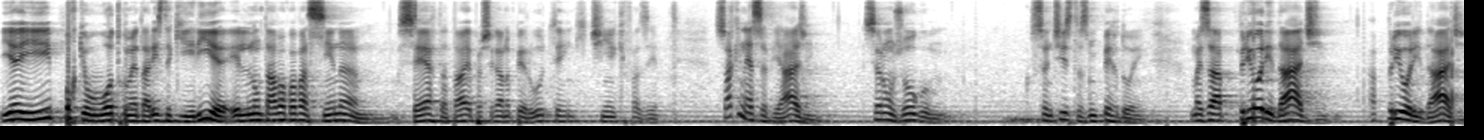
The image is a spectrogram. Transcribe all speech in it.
E aí, porque o outro comentarista que iria, ele não estava com a vacina certa, tal, e para chegar no Peru tem que tinha que fazer. Só que nessa viagem, isso era um jogo, santistas me perdoem, mas a prioridade, a prioridade,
